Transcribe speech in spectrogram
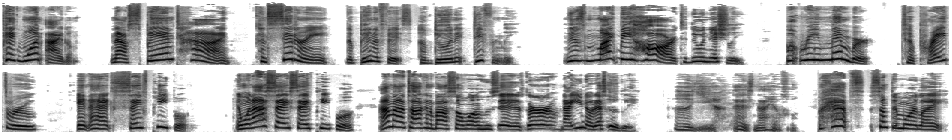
pick one item. Now spend time considering the benefits of doing it differently. This might be hard to do initially, but remember to pray through and ask safe people. And when I say safe people, I'm not talking about someone who says, girl, now you know that's ugly. Uh, yeah, that is not helpful. Perhaps something more like,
